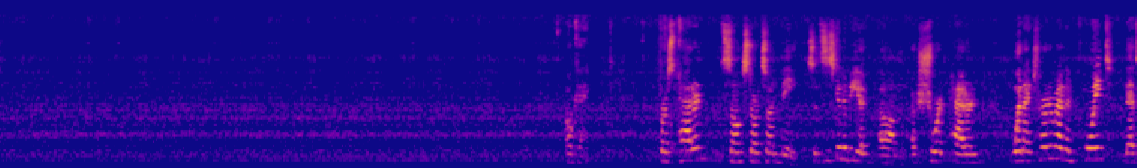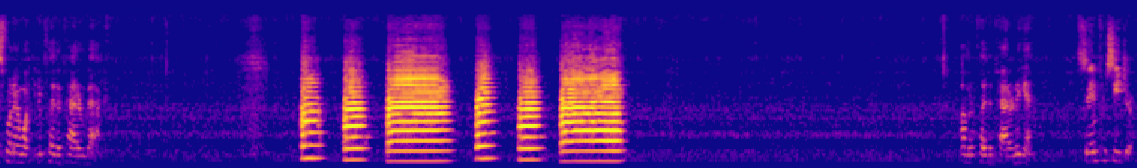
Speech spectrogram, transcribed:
Okay. First pattern, song starts on mi. So this is going to be a, um, a short pattern. When I turn around and point, that's when I want you to play the pattern back. I'm going to play the pattern again. Same procedure.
